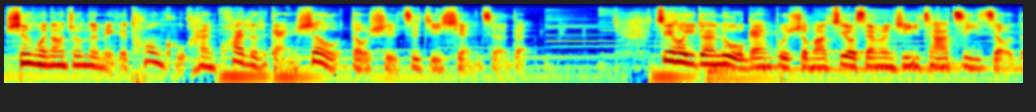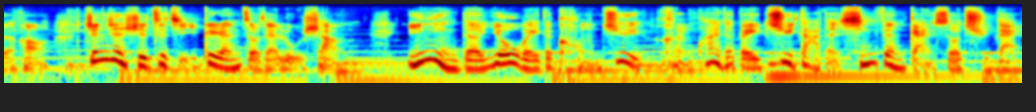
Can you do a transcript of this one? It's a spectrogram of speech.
生活当中的每个痛苦和快乐的感受都是自己选择的。最后一段路，我刚才不是说吗？最后三分之一他自己走的哈，真正是自己一个人走在路上，隐隐的、幽微的恐惧，很快的被巨大的兴奋感所取代。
